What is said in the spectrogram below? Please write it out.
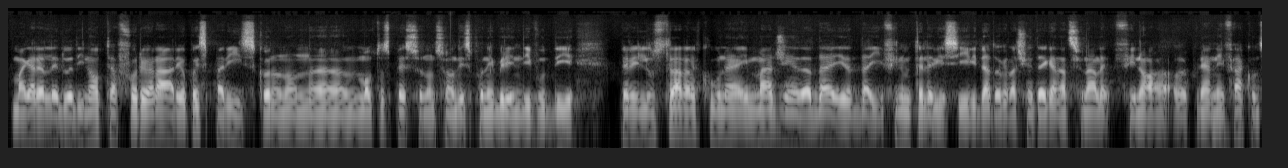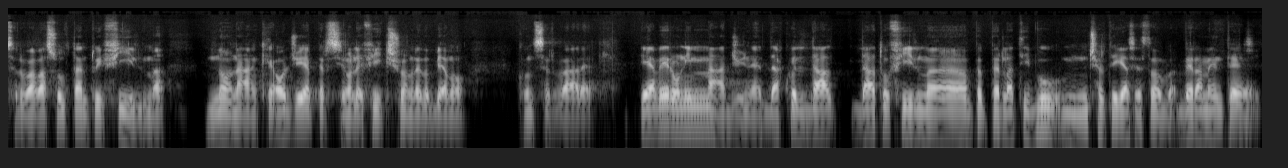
magari alle due di notte a fuori orario, poi spariscono, non, molto spesso non sono disponibili in DVD. Per illustrare alcune immagini da, dai, dai, film televisivi, dato che la Cineteca Nazionale fino a alcuni anni fa conservava soltanto i film, non anche, oggi è persino le fiction, le dobbiamo conservare e avere un'immagine da quel da- dato film eh, per la tv in certi casi è stato veramente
